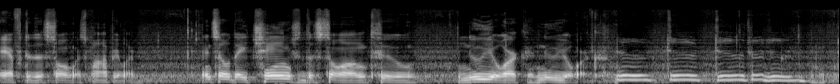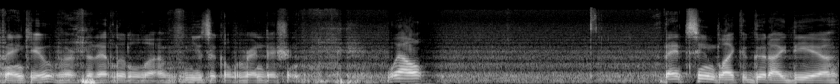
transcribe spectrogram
after the song was popular. And so they changed the song to New York, New York. Do, do, do, do, do. Thank you for, for that little uh, musical rendition. Well, that seemed like a good idea,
